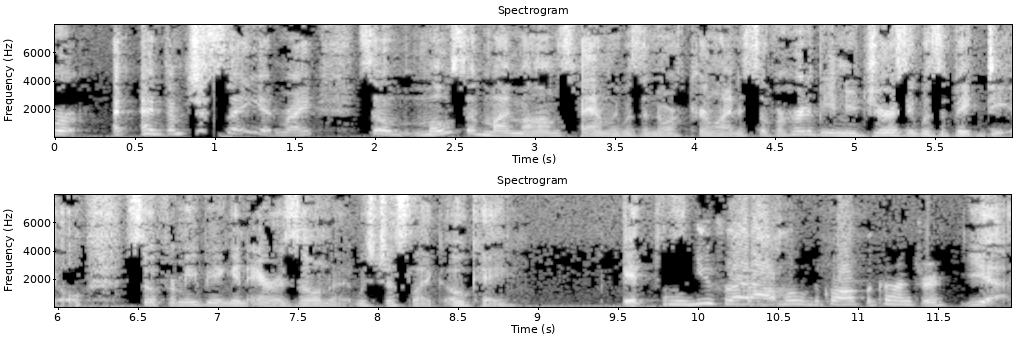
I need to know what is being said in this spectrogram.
For, and I'm just saying, right? So most of my mom's family was in North Carolina, so for her to be in New Jersey was a big deal. So for me being in Arizona, it was just like, okay, It's you flat out moved across the country. Yes,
